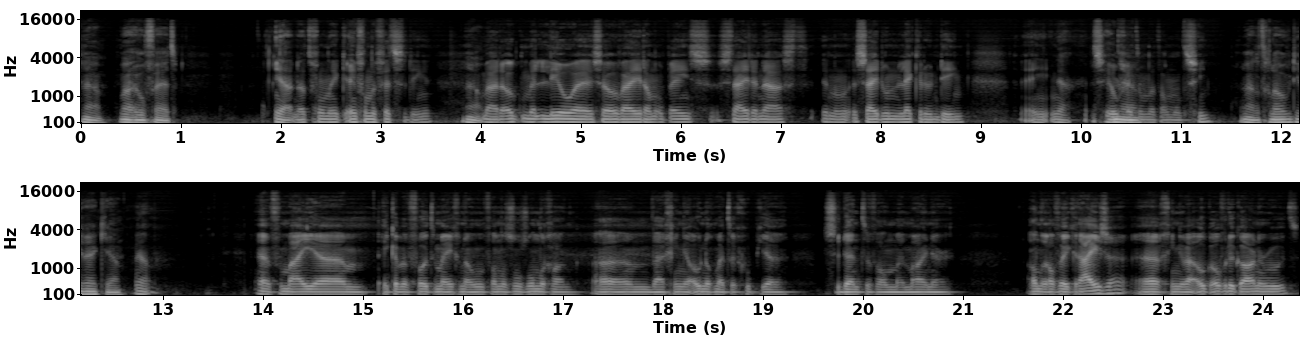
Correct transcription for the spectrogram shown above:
Ja, wel heel vet. Ja, dat vond ik een van de vetste dingen. Ja. Maar ook met leeuwen en zo, waar je dan opeens sta je ernaast. En dan, zij doen lekker hun ding. En ja, het is heel Ja. vet om dat allemaal te zien. ja, dat geloof ik direct, ja. En voor mij, ehm, ik heb een foto meegenomen van de zonsondergang. Ehm, wij gingen ook nog met een groepje studenten van mijn minor anderhalf week reizen. Eh, gingen wij ook over de Garden Route.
